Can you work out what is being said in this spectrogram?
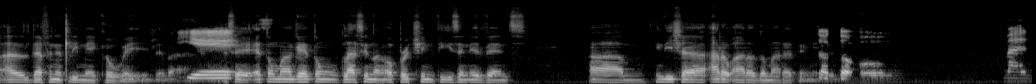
I'll definitely make a way, diba? Yes. Kasi etong mga ganitong klase ng opportunities and events, um, hindi siya araw-araw dumarating. eh, diba? Totoo. Man,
